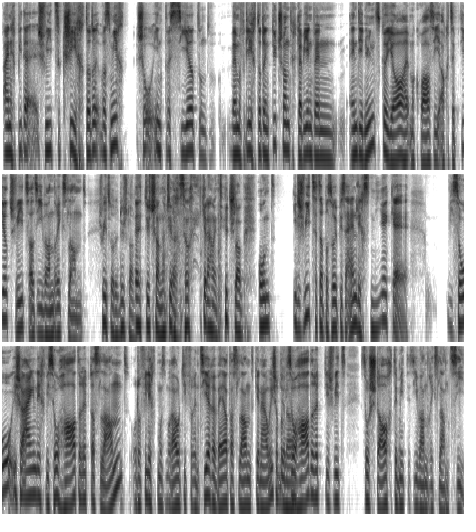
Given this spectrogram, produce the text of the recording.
eigentlich bei der Schweizer Geschichte, oder? Was mich schon interessiert und wenn man vergleicht oder in Deutschland, ich glaube irgendwann Ende 90er Jahre hat man quasi akzeptiert Schweiz als Einwanderungsland. Schweiz oder Deutschland? Äh, Deutschland natürlich, ja. so, genau in Deutschland. Und in der Schweiz hat es aber so etwas Ähnliches nie gegeben. Wieso ist eigentlich, wieso hadert das Land, oder vielleicht muss man auch differenzieren, wer das Land genau ist, aber genau. wieso hadert die Schweiz so stark damit, ein Einwanderungsland zu sein?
